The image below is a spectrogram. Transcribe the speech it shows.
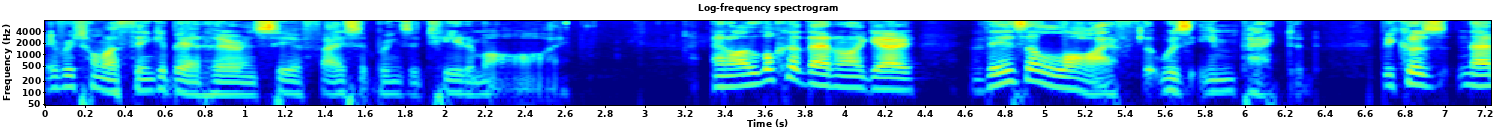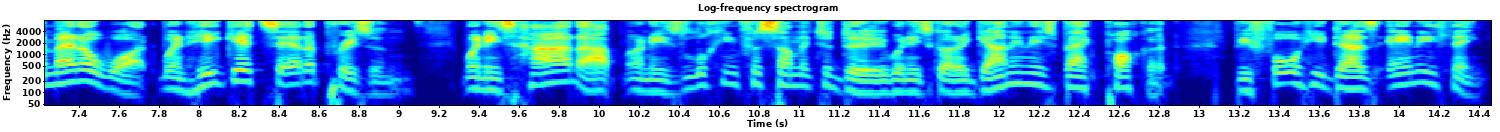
every time I think about her and see her face, it brings a tear to my eye. And I look at that and I go, there's a life that was impacted. Because no matter what, when he gets out of prison, when he's hard up, when he's looking for something to do, when he's got a gun in his back pocket, before he does anything,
